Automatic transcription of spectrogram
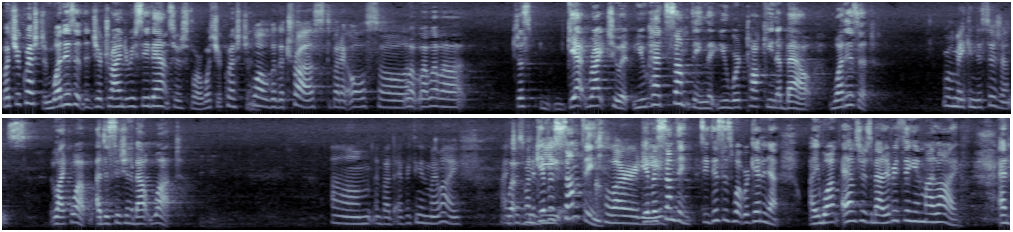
What's your question? What is it that you're trying to receive answers for? What's your question? Well, with the trust, but I also. Well, well, well, well, just get right to it. You had something that you were talking about. What is it? We're making decisions. Like what? A decision about what? Um, about everything in my life. I Well, just want to give us something. clarity. Give us something. See, this is what we're getting at. I want answers about everything in my life. And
